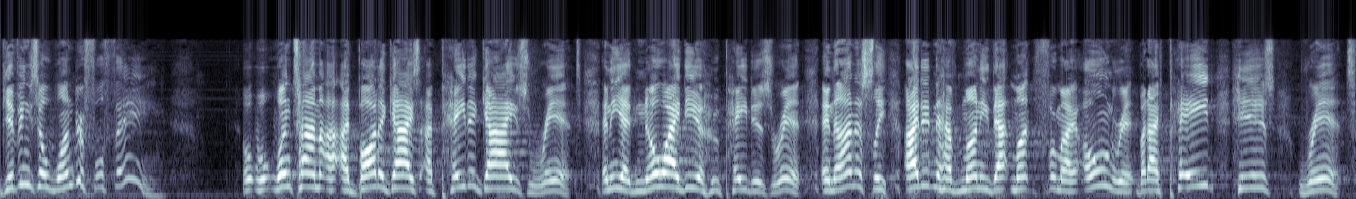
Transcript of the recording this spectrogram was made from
Giving's a wonderful thing. One time I bought a guy's, I paid a guy's rent, and he had no idea who paid his rent. And honestly, I didn't have money that month for my own rent, but I paid his rent.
